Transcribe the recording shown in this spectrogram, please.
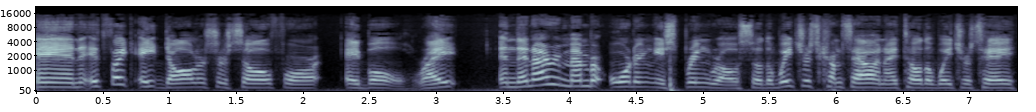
And it's like eight dollars or so for a bowl, right? And then I remember ordering a spring roll. So the waitress comes out and I tell the waitress, hey,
